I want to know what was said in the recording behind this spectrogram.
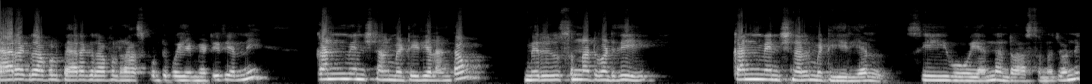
పారాగ్రాఫులు పారాగ్రాఫులు రాసుకుంటూ పోయే మెటీరియల్ని కన్వెన్షనల్ మెటీరియల్ అంటాం. మీరు చూస్తున్నటువంటిది కన్వెన్షనల్ మెటీరియల్ సిఓఎన్ అని రాస్తున్న చూడండి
